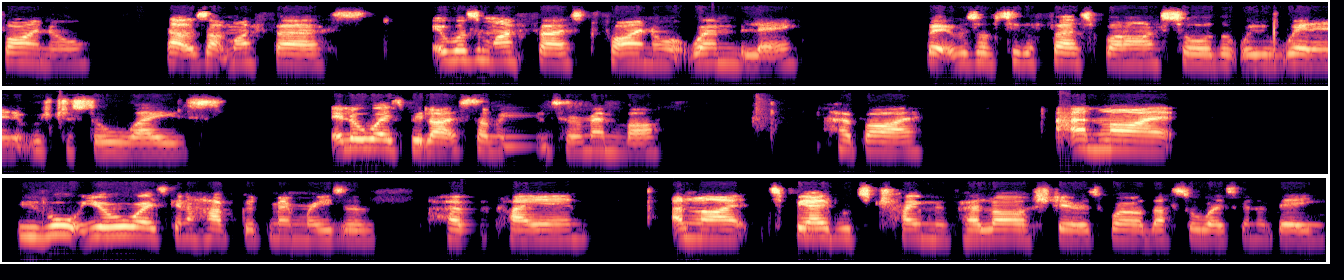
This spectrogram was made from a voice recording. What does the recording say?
final. That was like my first. It wasn't my first final at Wembley, but it was obviously the first one I saw that we were winning. It was just always, it'll always be like something to remember her by, and like you've all, you're always going to have good memories of her playing, and like to be able to train with her last year as well. That's always going to be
